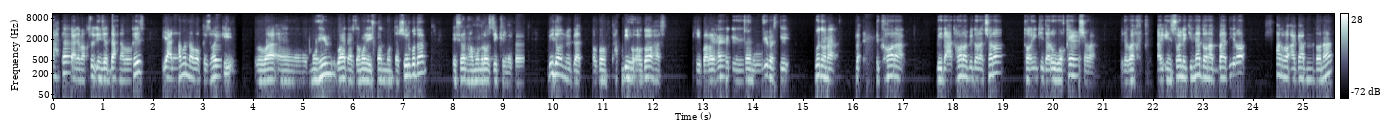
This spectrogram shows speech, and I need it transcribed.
ده تا یعنی مقصود اینجا ده نواقض یعنی همون نواقض هایی که و مهم و در زمان ایشان منتشر بودن. ایشان همون را ذکر می‌کنه بدان میگد آگاه تنبیه و آگاه هست که برای هر انسان واجب است که بدانه کار بدعت ها را بداند. چرا؟ تا اینکه در او واقع شود. انسانی که نداند بدی را شر را اگر نداند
